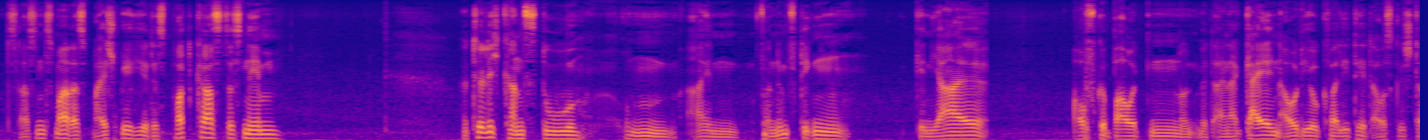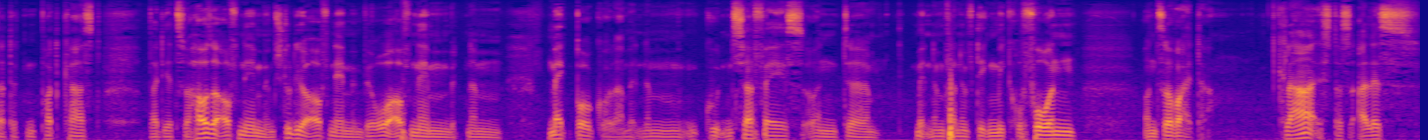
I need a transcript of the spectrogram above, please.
Jetzt lass uns mal das Beispiel hier des Podcastes nehmen. Natürlich kannst du, um einen vernünftigen, genial aufgebauten und mit einer geilen Audioqualität ausgestatteten Podcast bei dir zu Hause aufnehmen, im Studio aufnehmen, im Büro aufnehmen, mit einem MacBook oder mit einem guten Surface und äh, mit einem vernünftigen Mikrofon und so weiter. Klar ist das alles,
